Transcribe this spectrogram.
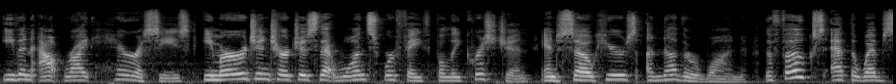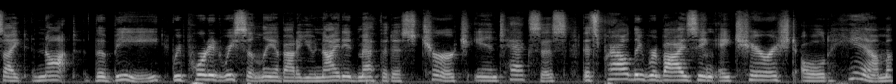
even outright heresies, emerge in churches that once were faithfully Christian. And so here's another one. The folks at the website Not the Bee reported recently about a United Methodist church in Texas that's proudly revising a cherished old hymn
